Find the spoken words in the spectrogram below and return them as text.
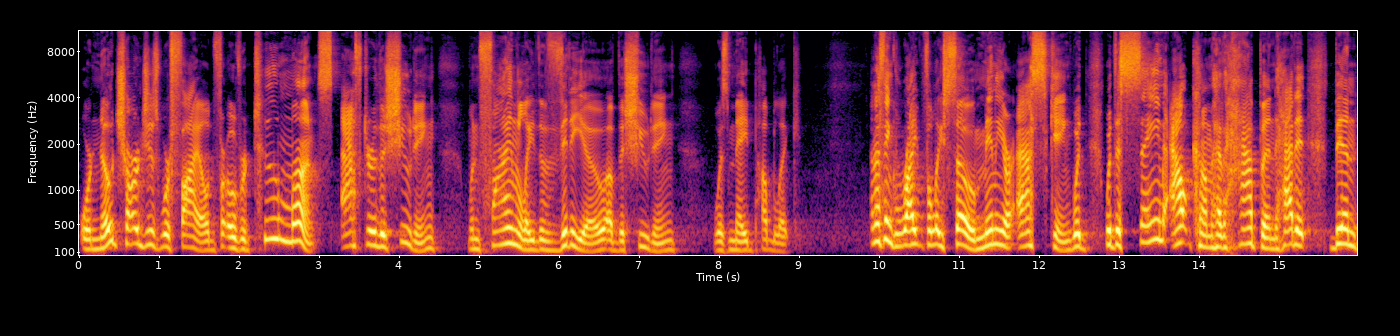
or no charges were filed for over two months after the shooting when finally the video of the shooting was made public. And I think rightfully so, many are asking would, would the same outcome have happened had it been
